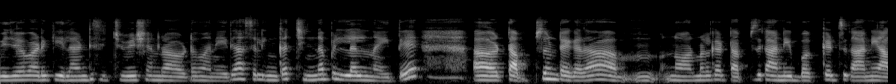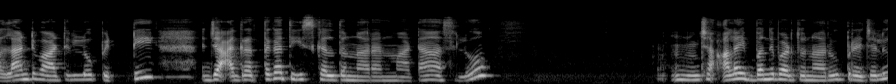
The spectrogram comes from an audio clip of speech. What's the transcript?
విజయవాడకి ఇలాంటి సిచ్యువేషన్ రావడం అనేది. అసలు ఇంకా చిన్న పిల్లలనైతే టబ్స్ ఉంటాయి కదా నార్మల్‌గా టబ్స్ కానీ, బకెట్స్ కానీ అలాంటి వాటిల్లో పెట్టి జాగ్రత్తగా తీసుకెళ్తున్నారనమాట అసలు. చాలా ఇబ్బంది పడుతున్నారు ప్రజలు.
